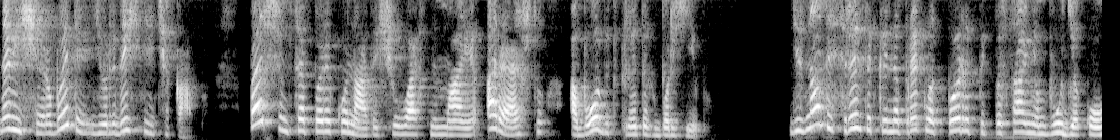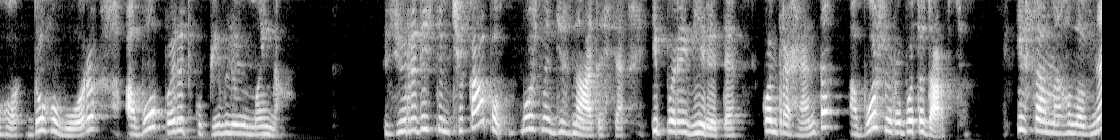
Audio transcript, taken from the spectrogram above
Навіщо робити юридичний чекап? Першим це переконати, що у вас немає арешту або відкритих боргів. Дізнатись ризики, наприклад, перед підписанням будь-якого договору або перед купівлею майна. З юридичним чекапом можна дізнатися і перевірити контрагента або ж роботодавця. І саме головне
